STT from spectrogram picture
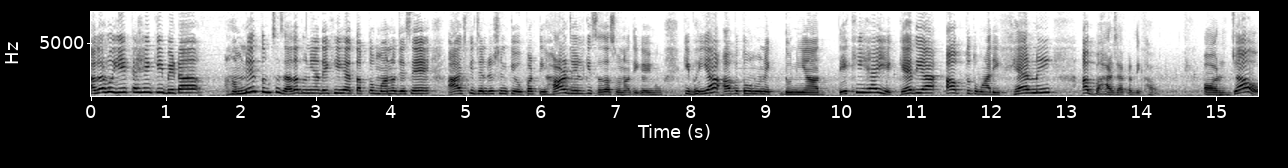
अगर वो ये कहें कि बेटा हमने तुमसे ज़्यादा दुनिया देखी है, तब तो मानो जैसे आज की जनरेशन के ऊपर तिहाड़ जेल की सज़ा सुना दी गई हो कि भैया, अब तो उन्होंने दुनिया देखी है, ये कह दिया, अब तो तुम्हारी खैर नहीं, अब बाहर जाकर दिखाओ। और जाओ,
